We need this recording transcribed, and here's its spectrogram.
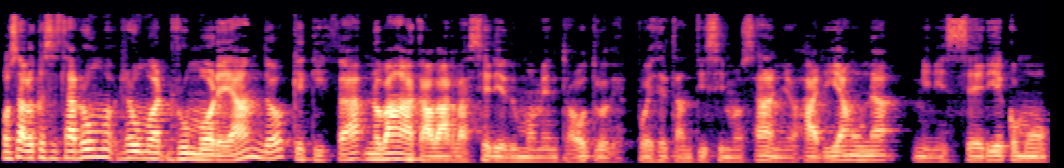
O sea, lo que se está rumoreando que quizá no van a acabar la serie de un momento a otro después de tantísimos años. Harían una miniserie como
